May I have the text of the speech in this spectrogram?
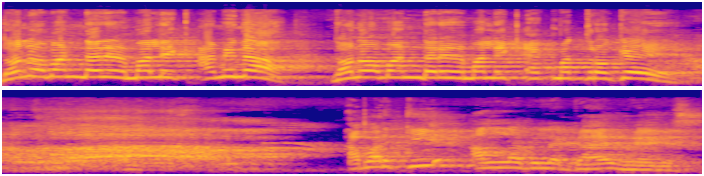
ধনভাণ্ডারের মালিক আমি না, ধনভাণ্ডারের মালিক একমাত্র কে? আবার কি? আল্লাহ বিলে গায়েব হয়ে গেছে।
